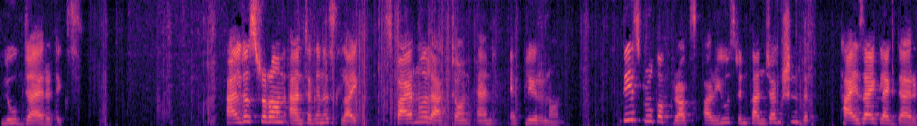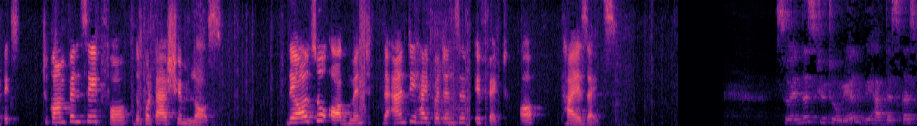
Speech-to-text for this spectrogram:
loop diuretics. Aldosterone antagonists like spironolactone and eplerenone. These group of drugs are used in conjunction with thiazide-like diuretics to compensate for the potassium loss. They also augment the antihypertensive effect of thiazides. So in this tutorial, we have discussed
